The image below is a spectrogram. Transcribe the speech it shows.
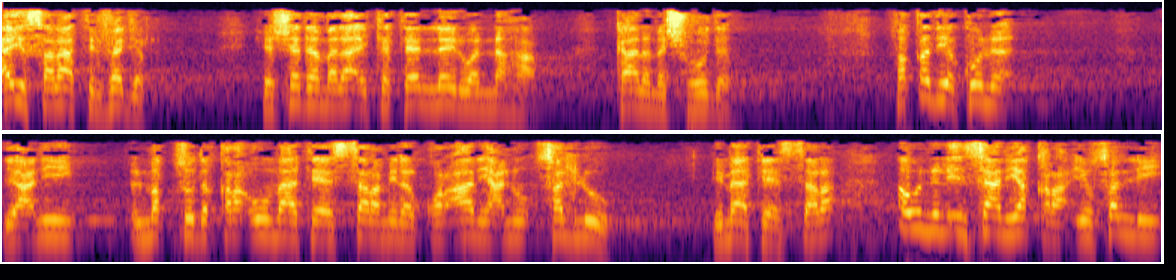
أي صلاة الفجر يشهدها ملائكتين الليل والنهار كان مشهودا. فقد يكون يعني المقصود اقرأوا ما تيسر من القرآن يعني صلوا بما تيسر أو أن الإنسان يقرأ يصلي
